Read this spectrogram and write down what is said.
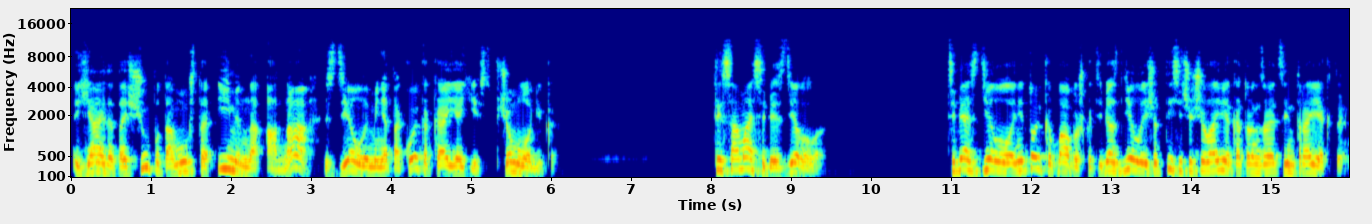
Я это тащу, потому что именно она сделала меня такой, какая я есть. В чем логика? Ты сама себя сделала. Тебя сделала не только бабушка, тебя сделала еще тысячу человек, которые называются интроекты.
